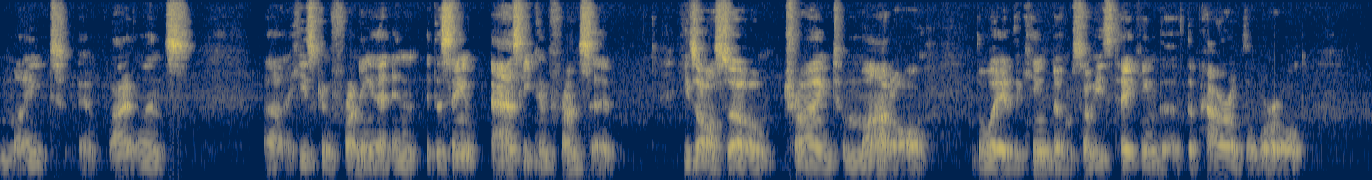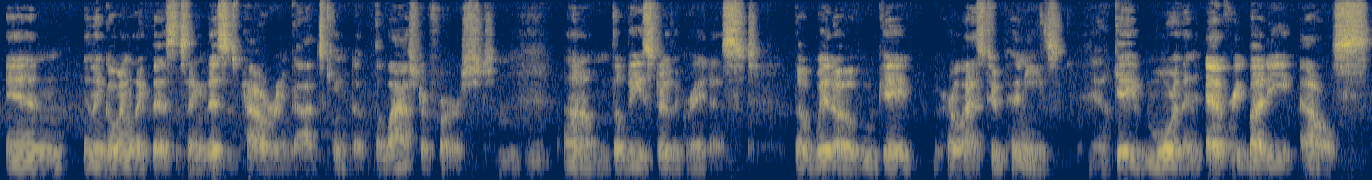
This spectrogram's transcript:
might and violence. Uh, he's confronting it, and at the same as he confronts it, he's also trying to model the way of the kingdom. So he's taking the, the power of the world and and then going like this and saying, "This is power in God's kingdom. The last are first Mhm. um, the least are the greatest. The widow who gave her last two pennies Yeah. gave more than everybody else.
